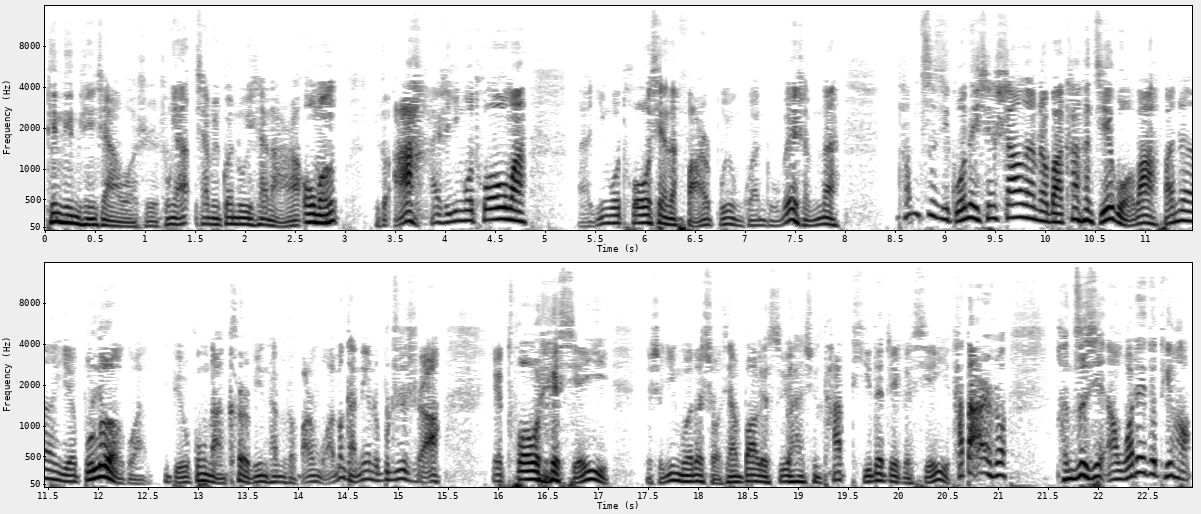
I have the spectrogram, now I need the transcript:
天天天下，我是重阳。下面关注一下哪儿啊？欧盟，你说啊，还是英国脱欧吗？呃，英国脱欧现在反而不用关注，为什么呢？他们自己国内先商量着吧，看看结果吧，反正也不乐观。你比如工党科尔宾他们说，反正我们肯定是不支持啊。这脱欧这个协议，就是英国的首相鲍里斯约翰逊他提的这个协议，他当然说很自信啊，我这就挺好。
